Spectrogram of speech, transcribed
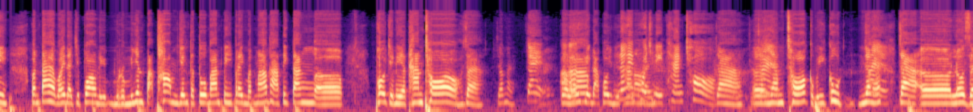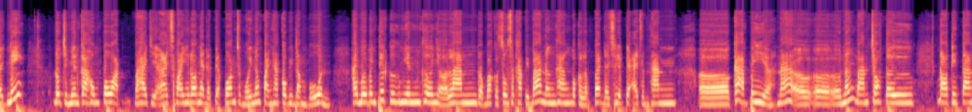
នេះប៉ុន្តែអ្វីដែលជាព័ត៌មានបឋមយើងទទួលបានពីប្រិមិត្តមកថាទីតាំងភោជនីយដ្ឋានឈចា ចឹងហ៎ចាក៏ឥឡូវគេដាក់ភោជនីយដ្ឋានហ្នឹងភោជនីយដ្ឋានឈចាញ៉ាំឈកវីគូតអញ្ចឹងហ៎ចាអឺឡូហ្សិកនេះដូចជាមានការហុំព័ទ្ធប្រហែលជាអាចស្វែងរកអ្នកដែលពាក់ព័ន្ធជាមួយនឹងបញ្ហា COVID-19 ហើយមួយវិញទៀតគឺមានឃើញឡានរបស់ក្រសួងសុខាភិបាលនិងខាងបុគ្គលិកពេទ្យដែលស្លៀកពាក់ឯកសណ្ឋានអឺការពារណាហ្នឹងបានចុះទៅ ដល់ទីតាំង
